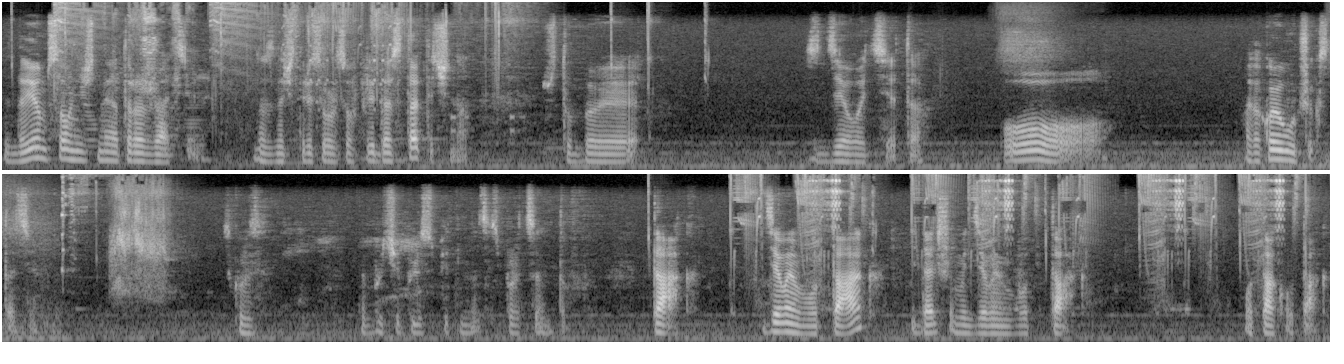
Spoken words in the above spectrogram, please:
Создаем солнечный отражатель. У нас, значит, ресурсов предостаточно чтобы сделать это. О, -о, -о. А какой лучше, кстати? Скорость добычи плюс 15 процентов. Так, делаем вот так, и дальше мы делаем вот так. Вот так, вот так.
